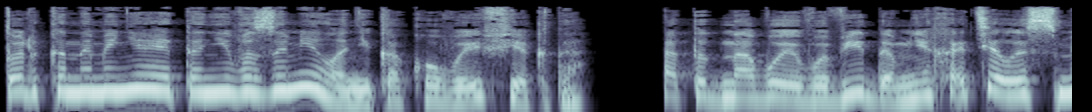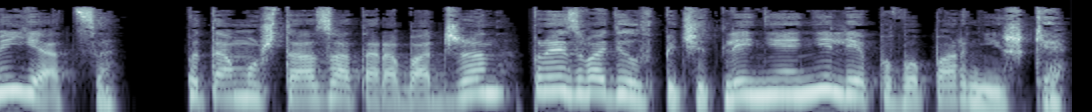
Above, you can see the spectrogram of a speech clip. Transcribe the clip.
Только на меня это не возымело никакого эффекта. От одного его вида мне хотелось смеяться, потому что Азат Арабаджан производил впечатление нелепого парнишки.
